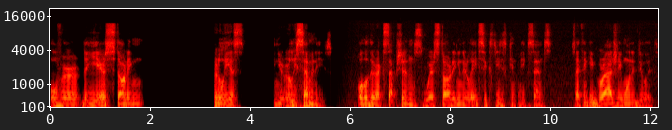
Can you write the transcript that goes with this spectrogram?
over the years, starting earliest in your early 70s. Although there are exceptions where starting in their late 60s can make sense. So I think you gradually want to do it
